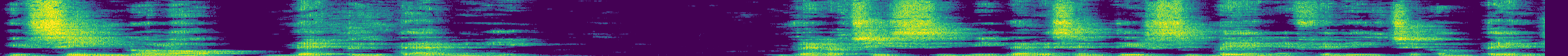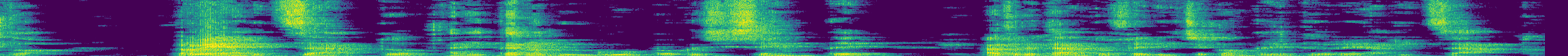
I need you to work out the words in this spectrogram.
Il singolo, detto in termini velocissimi, deve sentirsi bene, felice, contento, realizzato all'interno di un gruppo che si sente altrettanto felice, contento e realizzato.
